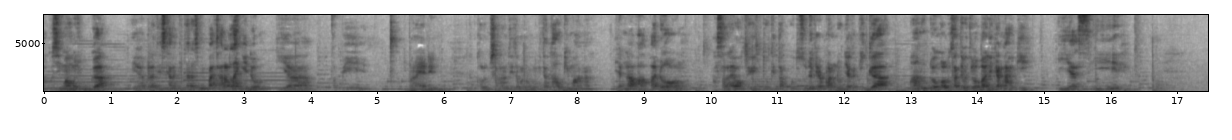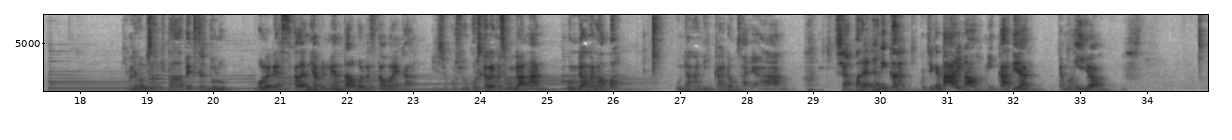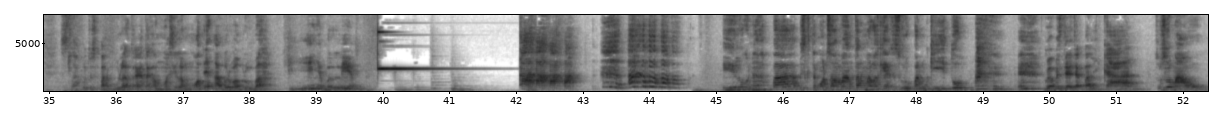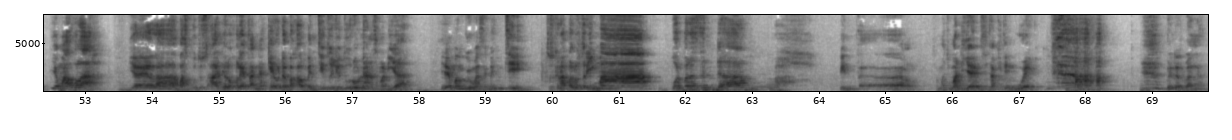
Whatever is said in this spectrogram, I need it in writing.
Aku sih mau juga. Ya berarti sekarang kita resmi pacaran lagi dong. Iya, tapi gimana ya, Din? Kalau misalnya nanti teman-teman kita tahu gimana? Ya nggak apa-apa dong. Masalahnya waktu itu kita putus udah kayak perang dunia ketiga. Malu dong kalau misalnya tiba-tiba balikan lagi. Iya sih. Gimana kalau misalnya kita backstreet dulu? Boleh deh sekalian nyiapin mental buat ngasih tahu mereka. Ya syukur-syukur sekalian ngasih undangan. Undangan apa? Undangan nikah dong sayang. Hah? Siapa Ren yang nikah? Kucingnya Tari noh, nikah dia. Emang iya? Setelah putus 4 bulan ternyata kamu masih lemot ya nggak berubah-berubah. Ih nyebelin. Ih lu kenapa? Habis ketemuan sama mantan malah kayak kesurupan begitu? gue habis diajak balikan. Terus lu mau? Ya mau lah. Ya elah, pas putus aja lo kelihatannya kayak udah bakal benci tujuh turunan sama dia. Ya emang gue masih benci. Terus kenapa lu terima? Buat balas dendam. Ah, pinter. Sama cuma dia yang bisa nyakitin gue. Bener banget.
